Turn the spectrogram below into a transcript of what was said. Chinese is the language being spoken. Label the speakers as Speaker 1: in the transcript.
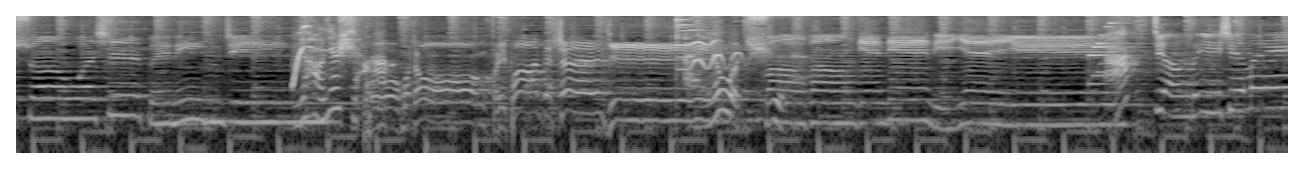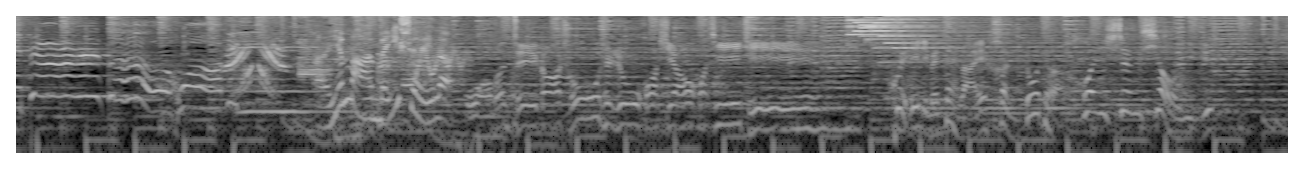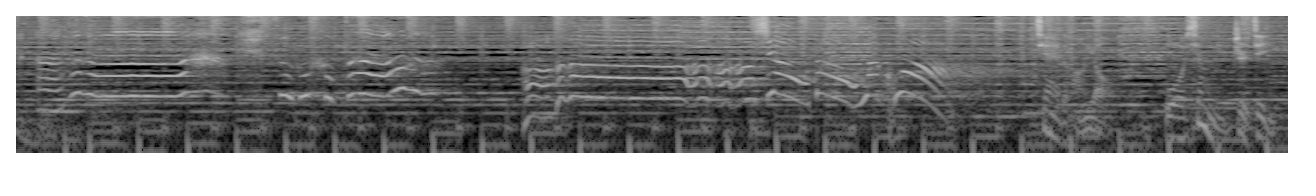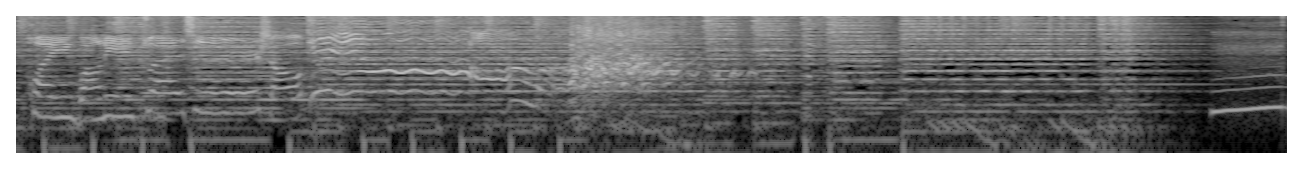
Speaker 1: 说我是鬼灵精。
Speaker 2: 你好像傻。
Speaker 3: 多么中飞般的身影。
Speaker 2: 哎呦我去！
Speaker 1: 疯疯癫癫的言语
Speaker 2: 啊，
Speaker 1: 讲了一些没边儿的话题。
Speaker 2: 哎呀妈，没谁了。
Speaker 3: 我们这个出神入化、笑话集锦，会给你们带来很多的欢声笑语。
Speaker 2: 啊，
Speaker 1: 我向你致敬，欢迎光临，准时收听。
